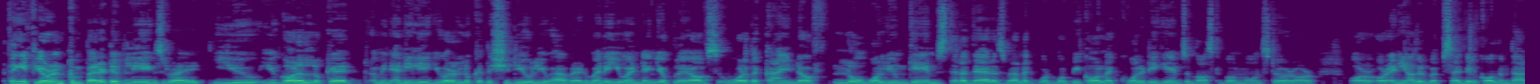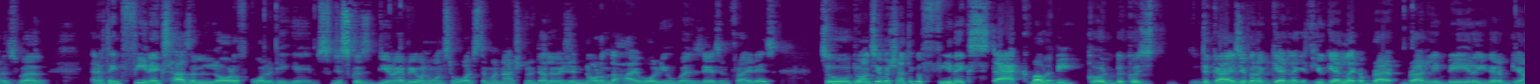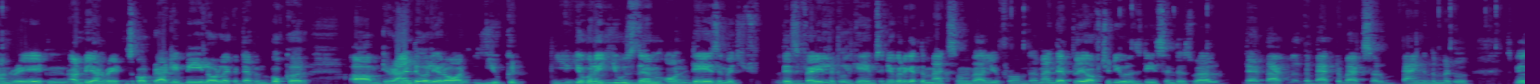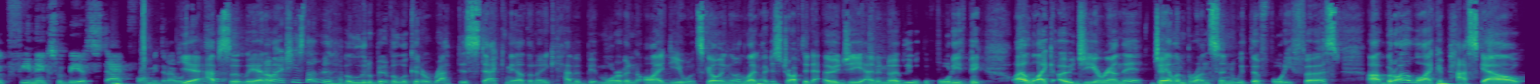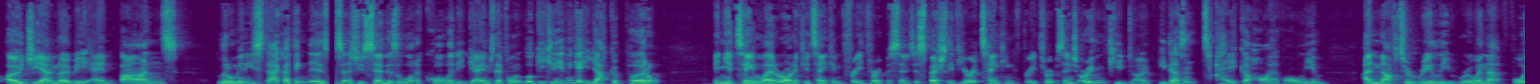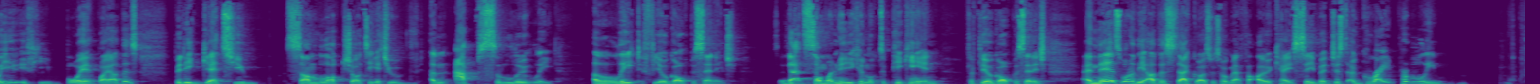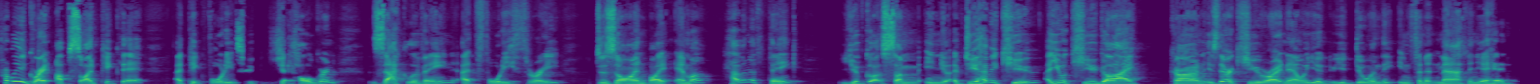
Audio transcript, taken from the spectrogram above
I think if you're in competitive leagues, right, you you got to look at. I mean, any league, you got to look at the schedule you have, right. When are you ending your playoffs? What are the kind of low volume games that are there as well? Like what, what we call like quality games in Basketball Monster or or or any other website, they'll call them that as well. And I think Phoenix has a lot of quality games just because, you know, everyone wants to watch them on national television, not on the high volume Wednesdays and Fridays. So to answer your question, I think a Phoenix stack Love would it. be good because the guys you're going to get, like if you get like a Brad- Bradley Beal or you get a DeAndre Ayton, or DeAndre Ayton's called Bradley Beal or like a Devin Booker, um, Durant earlier on, you could you're going to use them on days in which there's very little games, and you're going to get the maximum value from them. And their playoff schedule is decent as well. Their back, the back to backs are bang in the middle. So like Phoenix would be a stack for me that I would. Yeah, consider. absolutely. And I'm actually starting to have a little bit of a look at a Raptors stack now that I have a bit more of an idea what's going on. Like I just drafted OG Anunoby with the 40th pick. I like OG around there. Jalen Brunson with the 41st, uh, but I like a Pascal, OG Anunoby, and Barnes little mini stack. I think there's, as you said, there's a lot of quality games there. For look, you can even get Jakob Poeltl in your team later on if you're tanking free throw percentage, especially if you're a tanking free throw percentage, or even if you don't. He doesn't take a high volume enough to really ruin that for you if you buoy it by others, but he gets you some block shots. He gets you an absolutely elite field goal percentage. So that's someone who you can look to pick in for field goal percentage. And there's one of the other stack guys we're talking about for OKC, but just a great, probably, probably a great upside pick there at pick 42, Chet Holmgren, Zach LaVine at 43, designed by Emma. Having a think, you've got some in your. Do you have a Q? Are you a Q guy, Karan, is there a cue right now where you're, you're doing the infinite math in your head?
